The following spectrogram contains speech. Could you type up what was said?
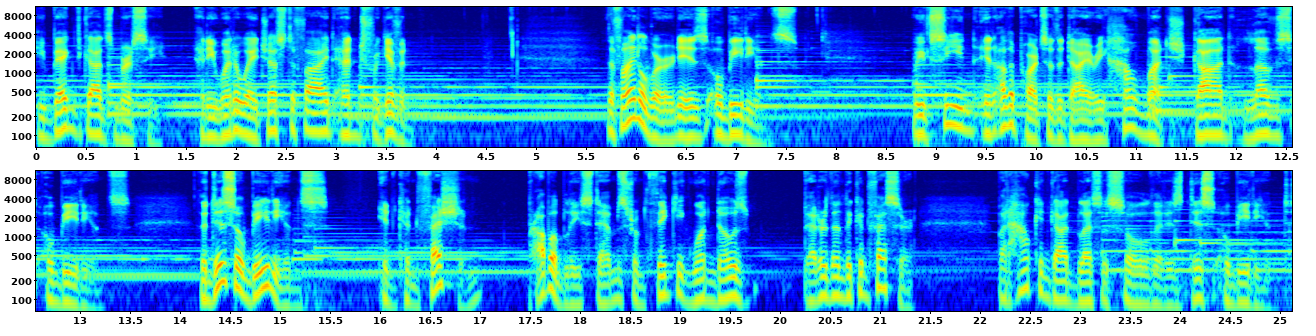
he begged God's mercy, and he went away justified and forgiven. The final word is obedience. We've seen in other parts of the diary how much God loves obedience. The disobedience in confession probably stems from thinking one knows better than the confessor. But how can God bless a soul that is disobedient?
